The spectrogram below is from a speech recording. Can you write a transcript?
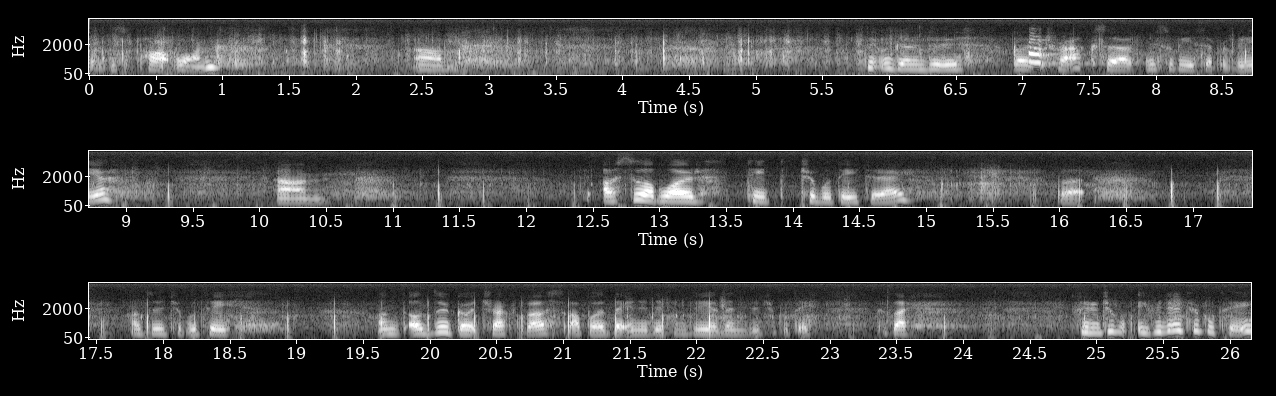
of this part one. Um, I think we're going to do goat track, so this will be a separate video. Um, I'll still upload T Triple T today, but I'll do Triple T. I'll, I'll do goat track first, upload that in a different video, then do Triple T. Because like, if you do triple, if you do Triple T,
